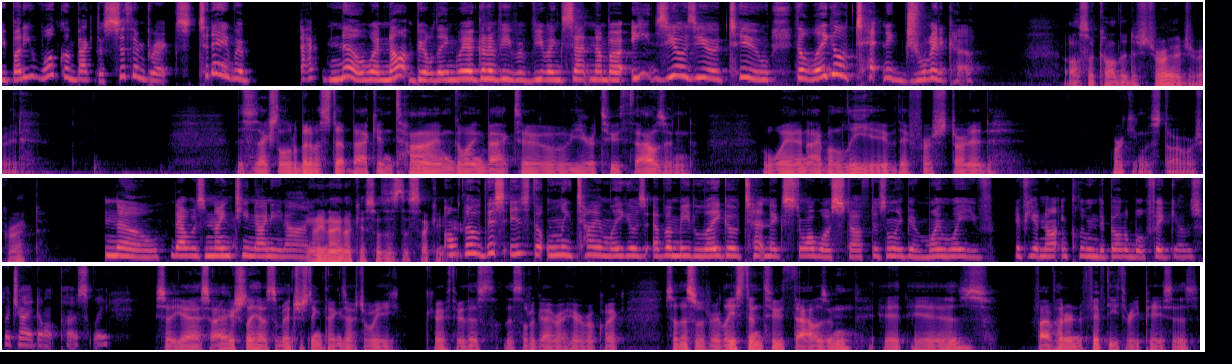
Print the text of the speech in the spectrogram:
everybody, welcome back to Sith and Bricks. Today we're no, we're not building. We're going to be reviewing set number 8002, the Lego Technic Droideka. also called the Destroyer Droid. This is actually a little bit of a step back in time, going back to year 2000, when I believe they first started working with Star Wars, correct? No, that was 1999. 99? Okay, so this is the second year. Although this is the only time Lego's ever made Lego Technic Star Wars stuff, there's only been one wave, if you're not including the buildable figures, which I don't personally. So yeah, so I actually have some interesting things after we go through this this little guy right here real quick. So this was released in 2000. It is 553 pieces.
